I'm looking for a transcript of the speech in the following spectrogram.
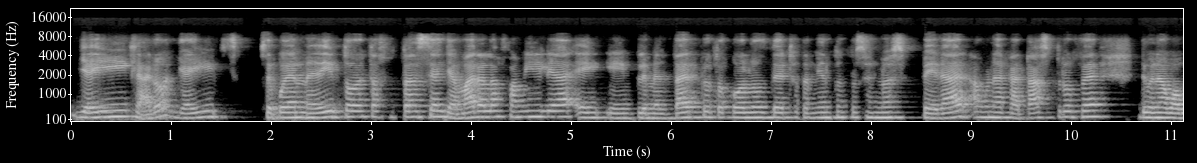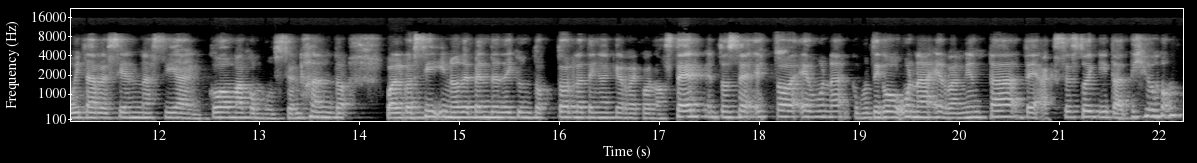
y ahí, claro, y ahí se pueden medir todas estas sustancias, llamar a la familia e, e, implementar protocolos de tratamiento, entonces no esperar a una catástrofe de una guaguita recién nacida en coma, convulsionando o algo así, y no depende de que un doctor la tenga que reconocer. Entonces esto es una, como digo, una herramienta de acceso equitativo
